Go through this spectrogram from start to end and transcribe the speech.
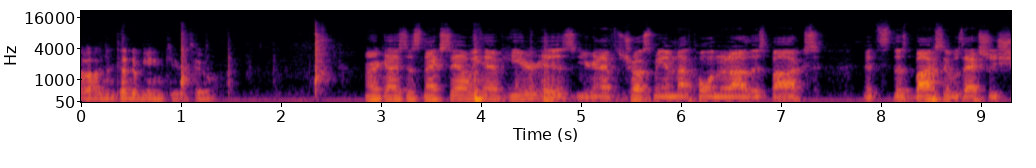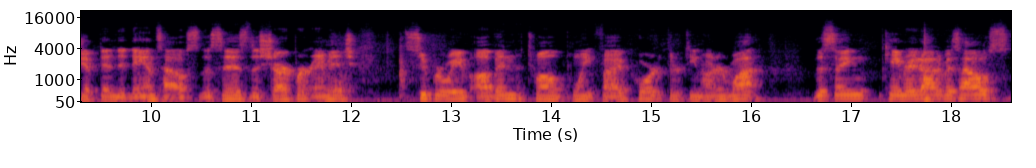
uh, Nintendo GameCube too. All right, guys. This next sale we have here is you're gonna have to trust me. I'm not pulling it out of this box. It's this box that was actually shipped into Dan's house. This is the Sharper Image Superwave Oven, 12.5 quart, 1300 watt. This thing came right out of his house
